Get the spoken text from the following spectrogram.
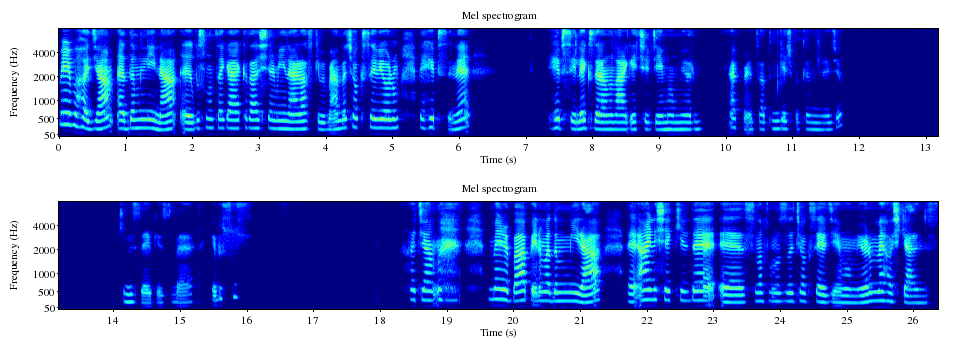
Merhaba hocam, adım Lina. Ee, bu sınıftaki arkadaşlarımı yine Aras gibi ben de çok seviyorum ve hepsini hepsiyle güzel anılar geçireceğimi umuyorum. Aferin tatlım, geç bakalım Lina'cığım. Kimin sevgilisi be? Ya bir sus. Hocam merhaba, benim adım Mira. Ee, aynı şekilde e, sınıfımızı çok seveceğimi umuyorum ve hoş geldiniz.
